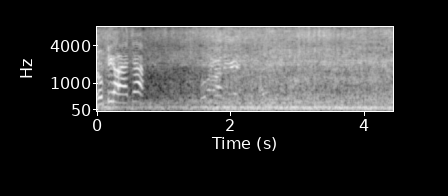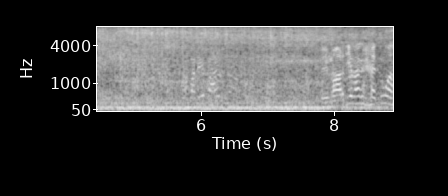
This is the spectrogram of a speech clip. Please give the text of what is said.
ਰੋਟੀ ਖਾ ਚਾ ਆਪਾਂ ਤੇ ਮਾਰ ਦਿਆ ਮਗਰ ਤੂੰ ਆ।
